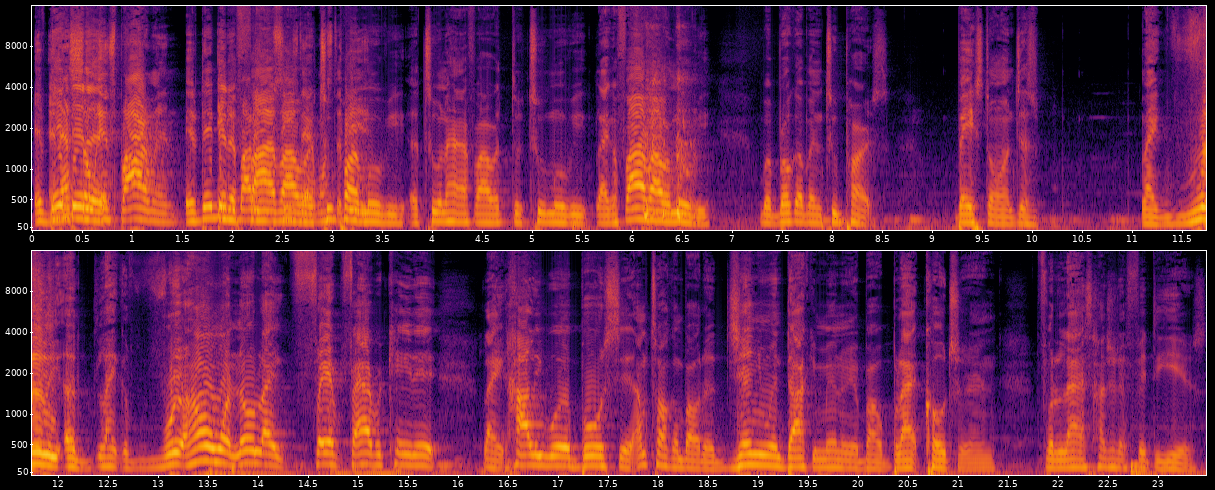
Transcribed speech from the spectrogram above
If And they that's did so a- inspiring. if they did a Anybody who sees five-hour, that wants to two-part movie, a two and a half hour, th- two movie, like a five-hour movie, but broke up into two parts, based on just like really a like a real, I don't want no like fa- fabricated like Hollywood bullshit. I'm talking about a genuine documentary about black culture and for the last 150 years.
